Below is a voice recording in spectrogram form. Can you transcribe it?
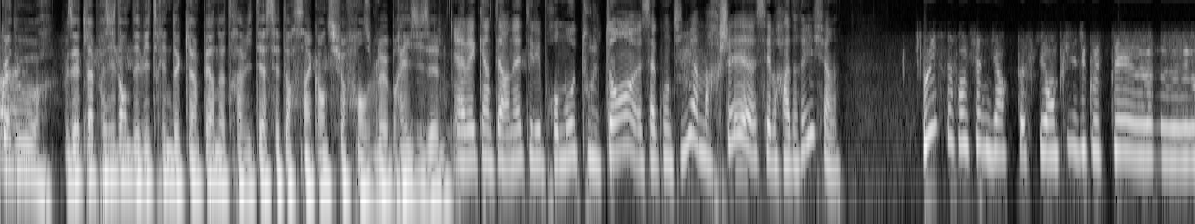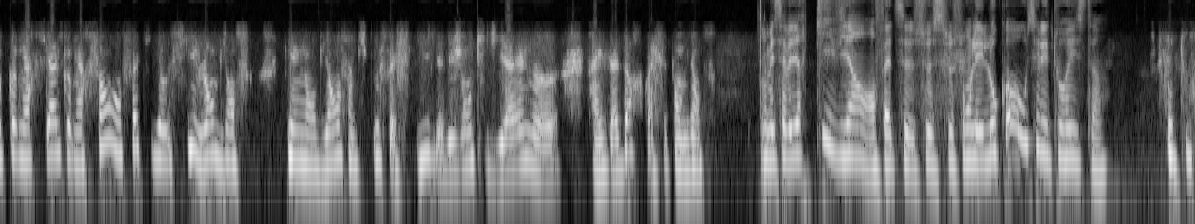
Quadour, vous êtes la présidente des vitrines de Quimper, notre invitée à 7h50 sur France Bleu. Et Avec Internet et les promos tout le temps, ça continue à marcher, ces braderies? Oui, ça fonctionne bien, parce qu'en plus du côté euh, commercial, commerçant, en fait, il y a aussi l'ambiance. Il y a une ambiance un petit peu festive, il y a des gens qui viennent, euh, enfin, ils adorent quoi, cette ambiance. Mais ça veut dire qui vient en fait? Ce, sont les locaux ou c'est les touristes? C'est tout.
